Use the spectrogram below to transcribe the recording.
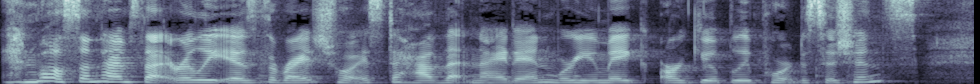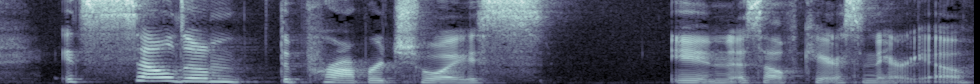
And while sometimes that really is the right choice to have that night in where you make arguably poor decisions, it's seldom the proper choice in a self care scenario.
